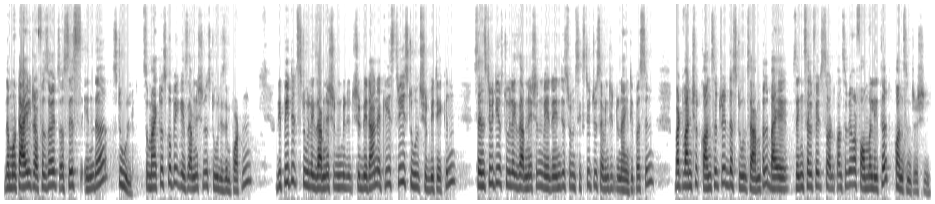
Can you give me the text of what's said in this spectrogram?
the motile trophozoites or cysts in the stool. So, microscopic examination of stool is important. Repeated stool examination should be done, at least 3 stools should be taken. Sensitivity of stool examination may ranges from 60 to 70 to 90 percent, but one should concentrate the stool sample by zinc sulphate salt concentration or formol ether concentration.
